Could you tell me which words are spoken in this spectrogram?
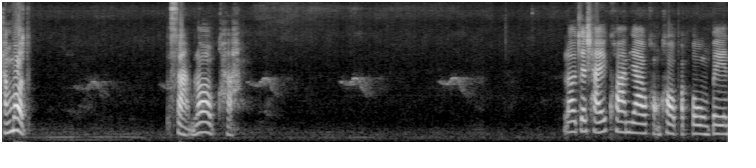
ทั้งหมดสามรอบค่ะ เราจะใช้ความยาวของขอบกระโปรงเป็น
